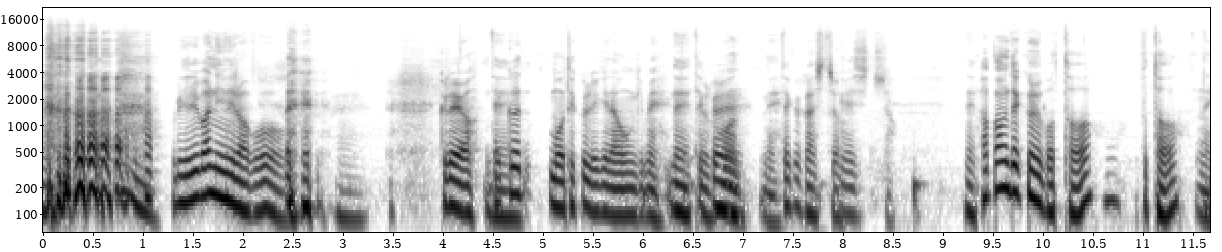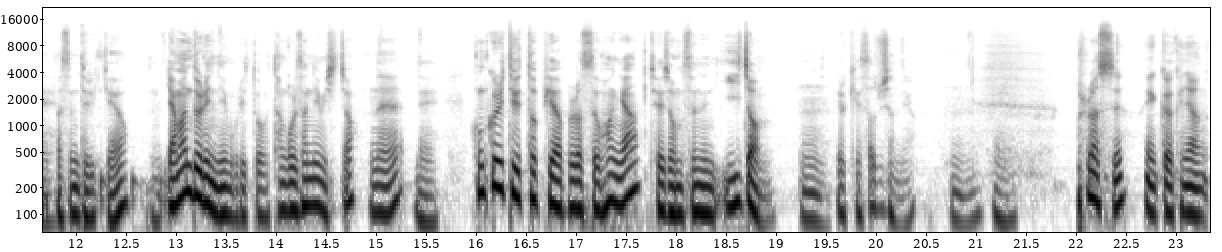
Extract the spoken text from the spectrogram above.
우리 일반인이라고. 네. 그래요. 네. 댓글 뭐 댓글 얘기 나온 김에 네, 댓글 네. 댓글 가시죠. 네, 팟빵 댓글부터 부터 네. 말씀드릴게요. 음, 야만도리님 우리 또 단골 손님이시죠? 네. 네, 콘크리트 유토피아 플러스 황야 제 점수는 2점 음. 이렇게 써주셨네요. 음. 플러스 그러니까 그냥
